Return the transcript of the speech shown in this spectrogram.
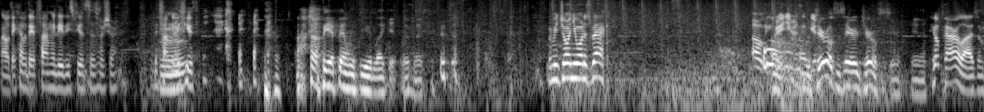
Oh, they have their family disputes, that's for sure. The family Mhm. feud. oh yeah, Family Feud like it. That's nice. Let me join you on his back. Oh, oh, great, you're oh, here. Is here. Girros is here. Yeah, He'll paralyze him.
